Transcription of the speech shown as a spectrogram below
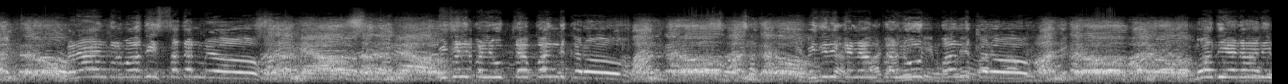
नरेंद्र मोदी सदन में हो सदन में आओ सदन में आओ। बिजली पर लूटना बंद करो। बंद करो बंद करो। बिजली के नाम पर लूट बंद करो। बंद करो मोदी अडानी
